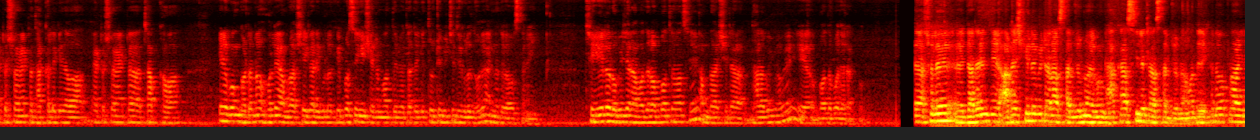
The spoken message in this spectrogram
একটা সময় একটা ধাক্কা লেগে যাওয়া, একটা সময় একটা চাপ খাওয়া এরকম ঘটনা হলে আমরা সেই গাড়িগুলোকে প্রসিকিউশনের মাধ্যমে তাদেরকে ত্রুটি বিচ্যুতিগুলো ধরে আইনত ব্যবস্থা নিই। থ্রি হুইলার অভিযান আমাদের অব্যাহত আছে, আমরা সেটা ধারাবাহিকভাবে অব্যাহত বজায় রাখব। আসলে জানেন যে আঠাশ কিলোমিটার রাস্তার জন্য এবং ঢাকা সিলেট রাস্তার জন্য আমাদের এখানেও প্রায়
